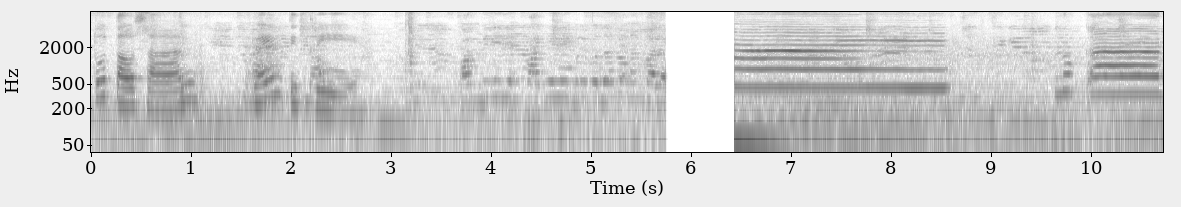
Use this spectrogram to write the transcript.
2023. Look at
